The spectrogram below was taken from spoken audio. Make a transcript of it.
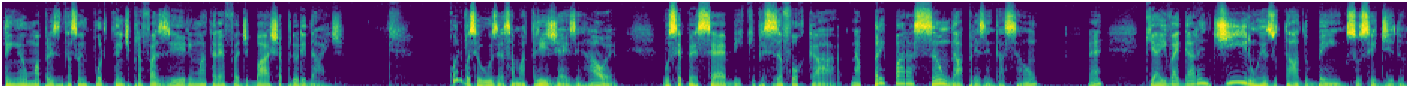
tenha uma apresentação importante para fazer e uma tarefa de baixa prioridade. Quando você usa essa matriz de Eisenhower, você percebe que precisa focar na preparação da apresentação, né? que aí vai garantir um resultado bem sucedido.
